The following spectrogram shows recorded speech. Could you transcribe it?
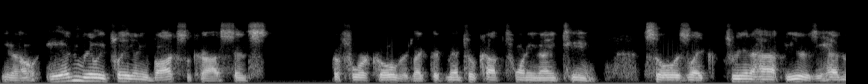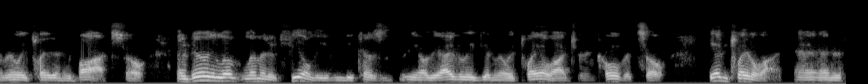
you know, he hadn't really played any box lacrosse since before COVID, like the Minto Cup 2019. So it was like three and a half years. He hadn't really played any box. So and very li- limited field even because you know the Ivy League didn't really play a lot during COVID. So he hadn't played a lot. And, and if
